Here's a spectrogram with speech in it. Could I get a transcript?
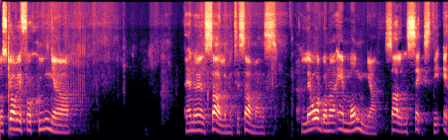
Då ska vi få sjunga ännu en psalm tillsammans. Lågorna är många, psalm 61.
